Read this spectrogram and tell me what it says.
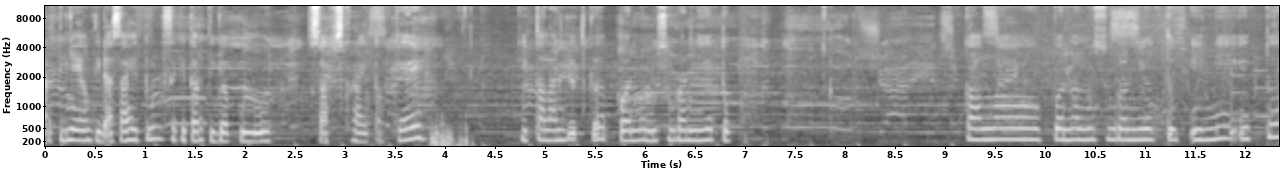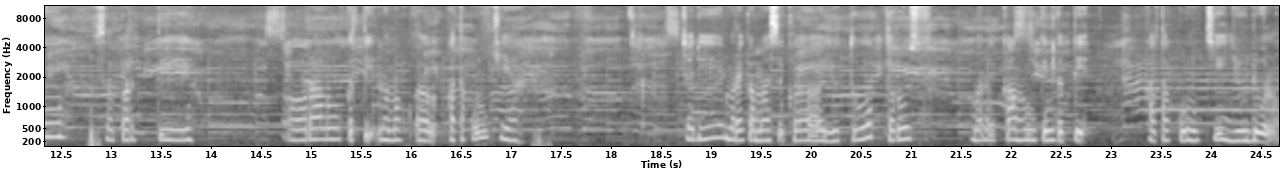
Artinya yang tidak sah itu sekitar 30 subscribe oke? Okay? kita lanjut ke penelusuran YouTube. Kalau penelusuran YouTube ini itu seperti orang ketik nama uh, kata kunci ya. Jadi mereka masuk ke YouTube terus mereka mungkin ketik kata kunci judul.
